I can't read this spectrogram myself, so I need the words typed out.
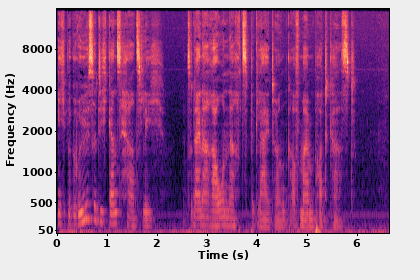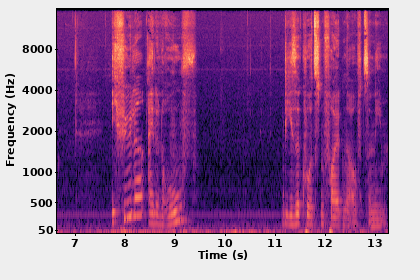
Ich begrüße dich ganz herzlich zu deiner Rauhnachtsbegleitung auf meinem Podcast. Ich fühle einen Ruf, diese kurzen Folgen aufzunehmen.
